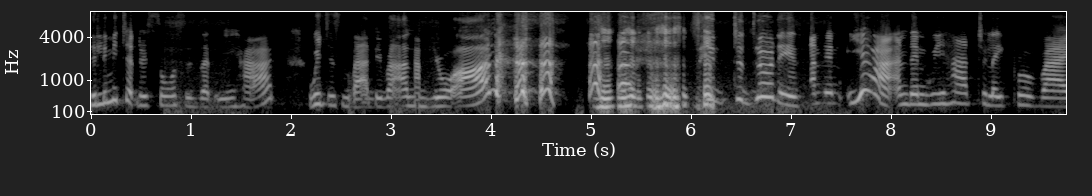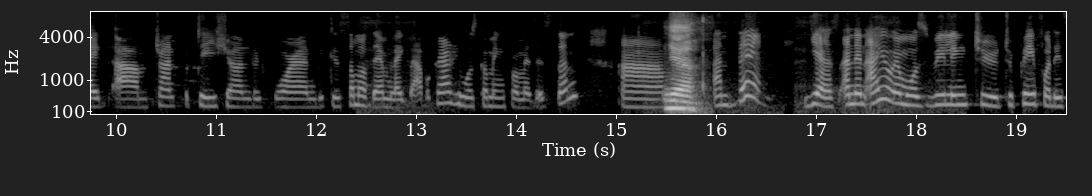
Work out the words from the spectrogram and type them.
the limited resources that we had, which is Badiba and Joanne. to do this and then yeah and then we had to like provide um, transportation reform because some of them like Babukar he was coming from a distance um, yeah and then Yes, and then IOM was willing to to pay for this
